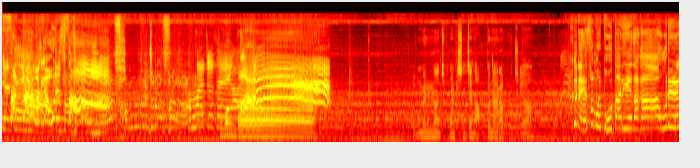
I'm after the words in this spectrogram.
주세요. 산타 할아버지가 오셨어 선물 주었어. 선물 주세요. 도망가. 맨날 저건 진짜 나쁜 할아버지야. 그래 선물 보따리에다가 우리를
